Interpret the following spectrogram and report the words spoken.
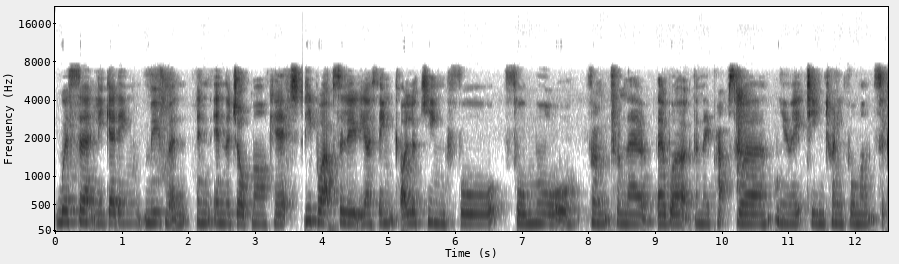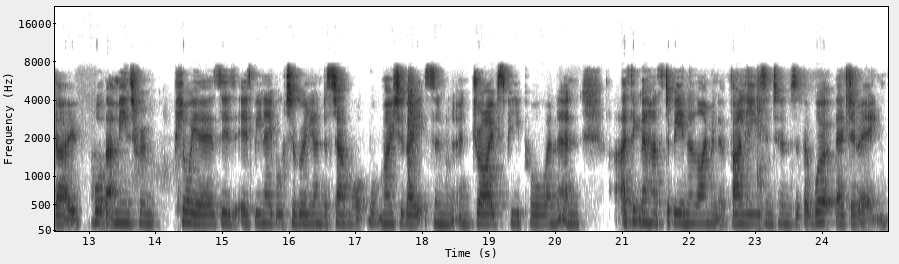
We're certainly getting movement in, in the job market. People absolutely, I think, are looking for for more from from their, their work than they perhaps were, you know, 18, 24 months ago. What that means for employers is is being able to really understand what, what motivates and, and drives people and, and I think there has to be an alignment of values in terms of the work they're doing,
